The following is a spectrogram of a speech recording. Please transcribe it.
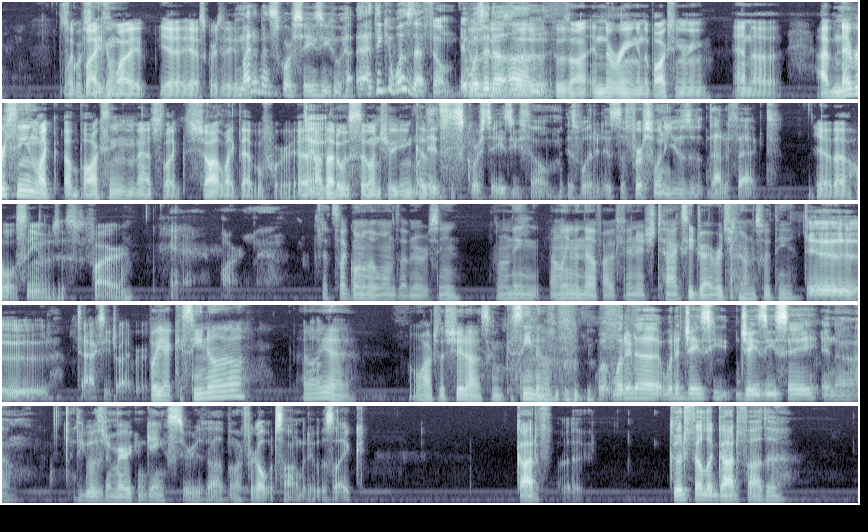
like black and white. Yeah, yeah, Scorsese. It might have been Scorsese who. Ha- I think it was that film. It, It was, it. It a, was, um, it was on, in the ring, in the boxing ring, and uh, I've never seen like a boxing match like shot like that before. I, I thought it was so intriguing because it's a Scorsese film, is what it is. The first one to use that effect. yeah, that whole scene was just fire. Yeah, Martin, man. That's like one of the ones I've never seen. I don't think I don't even know if I finished Taxi Driver to be honest with you. Dude, Taxi Driver. But yeah, Casino though. Hell yeah, I'll watch the shit out of some Casino. What, what did uh what did Jay Z Jay Z say in uh I think it was an American Gangsters album. I forgot what song, but it was like God, uh, Goodfella, Godfather,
